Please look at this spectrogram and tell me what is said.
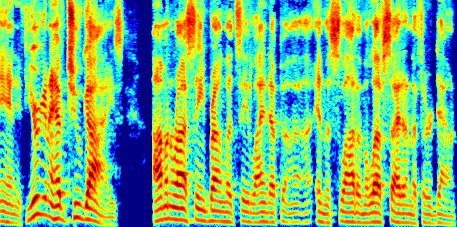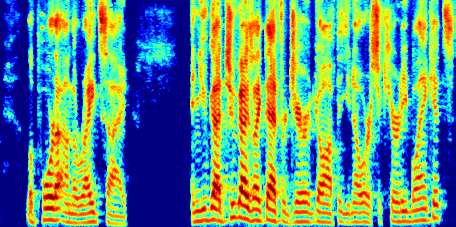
and if you're going to have two guys, Amon-Ra St. Brown, let's say, lined up uh, in the slot on the left side on the third down, LaPorta on the right side, and you've got two guys like that for Jared Goff that you know are security blankets,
